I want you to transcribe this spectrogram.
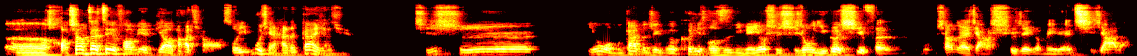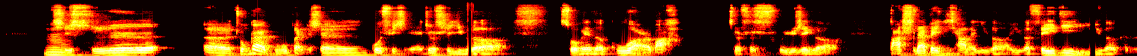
呃，好像在这方面比较大条，所以目前还能干下去。其实，因为我们干的这个科技投资里面，又是其中一个细分，我们相对来讲是这个美元起家的。其实，呃，中概股本身过去几年就是一个所谓的孤儿吧，就是属于这个。大时代背景下的一个一个飞地，一个可能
